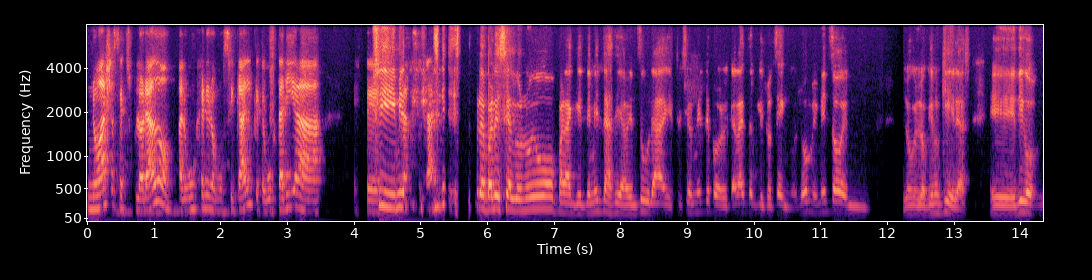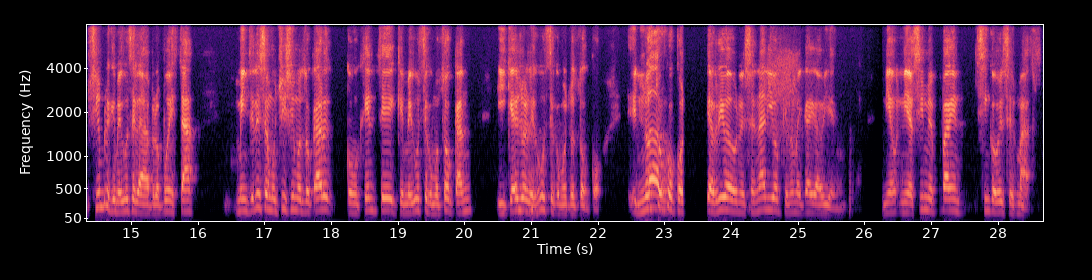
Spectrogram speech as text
no hayas explorado? ¿Algún género musical que te gustaría este, sí, mira, siempre aparece algo nuevo para que te metas de aventura, especialmente por el carácter que yo tengo. Yo me meto en lo, que no quieras. Eh, digo, siempre que me guste la propuesta, me interesa muchísimo tocar con gente que me guste como tocan y que a ellos les guste como yo toco. Eh, no toco con arriba de un escenario que no me caiga bien, ni, ni, así me paguen cinco veces más.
